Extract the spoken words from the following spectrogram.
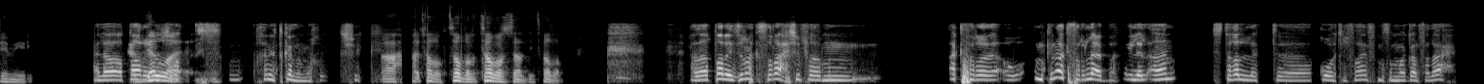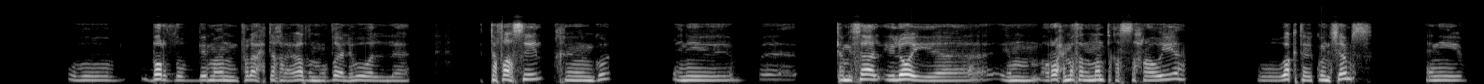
جميل. على طاري خليني أتكلم يا أخوي فيك؟ آه تفضل تفضل تفضل أستاذي تفضل. على طاري graphics صراحة أشوفها من أكثر أو يمكن أكثر لعبة إلى الآن استغلت آه، قوة ال five مثل ما قال فلاح. وبرضو بما إن فلاح دخل على هذا الموضوع اللي هو التفاصيل خلينا نقول. يعني آه، كمثال إيلوي آه، أروح مثلا المنطقة الصحراوية ووقتها يكون شمس يعني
